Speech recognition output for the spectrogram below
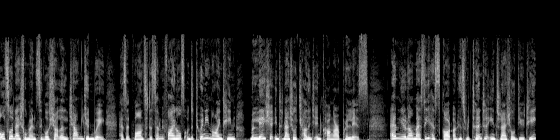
Also, national men's single shuttler Cheam June Wei has advanced to the semi-finals of the 2019 Malaysia International Challenge in Kangar Perlis. And Lionel Messi has scored on his return to international duty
